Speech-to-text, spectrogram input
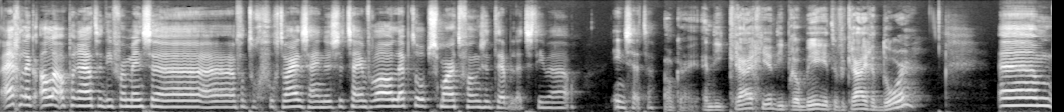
eigenlijk alle apparaten die voor mensen uh, van toegevoegd waarde zijn. Dus het zijn vooral laptops, smartphones en tablets die we inzetten. Oké, en die krijg je, die probeer je te verkrijgen door? Um,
